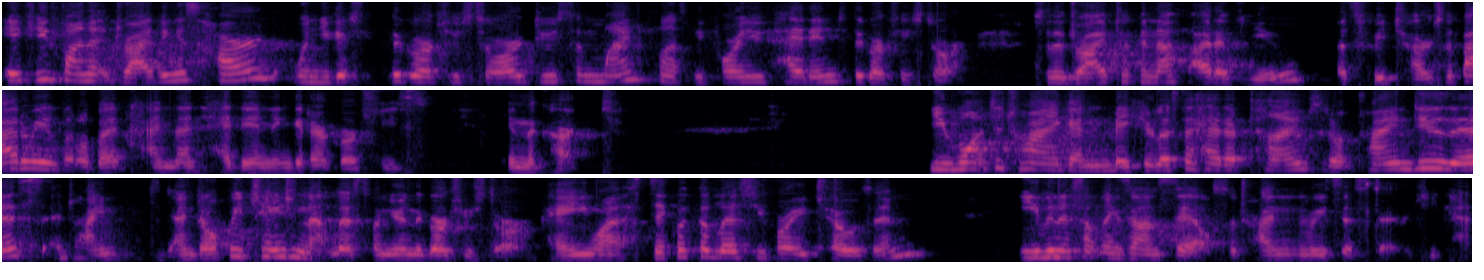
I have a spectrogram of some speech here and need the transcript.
if you find that driving is hard, when you get to the grocery store, do some mindfulness before you head into the grocery store. So the drive took enough out of you, let's recharge the battery a little bit, and then head in and get our groceries in the cart. You want to try again, make your list ahead of time, so don't try and do this, and, try and, and don't be changing that list when you're in the grocery store, okay? You want to stick with the list you've already chosen, even if something's on sale, so try and resist it if you can.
